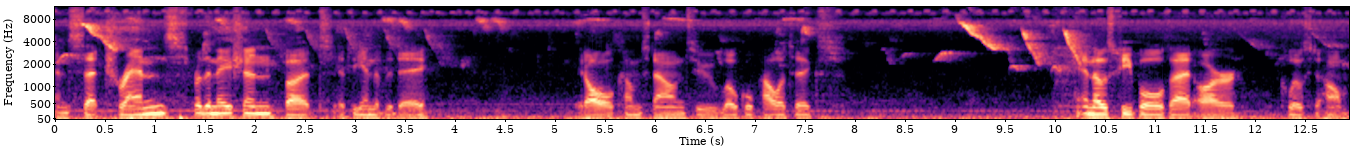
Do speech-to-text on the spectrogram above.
and set trends for the nation, but at the end of the day, it all comes down to local politics and those people that are close to home.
